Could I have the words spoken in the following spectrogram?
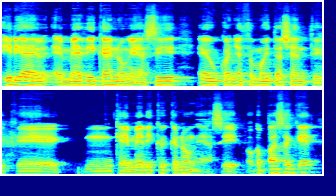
iría é, é médica e non é así, eu coñezo moita xente que, que é médico e que non é así. O que pasa é que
